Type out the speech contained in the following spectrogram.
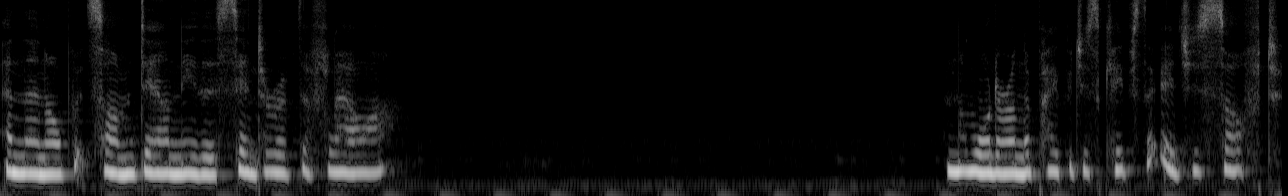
And then I'll put some down near the centre of the flower. And the water on the paper just keeps the edges soft.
